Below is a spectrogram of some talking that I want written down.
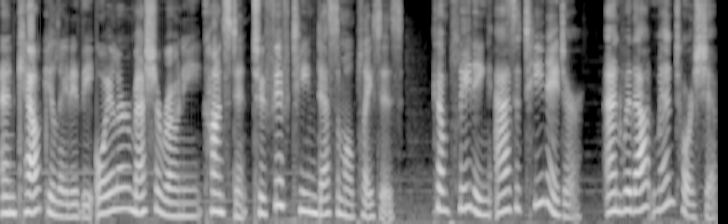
and calculated the Euler-Mascheroni constant to 15 decimal places, completing as a teenager and without mentorship,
